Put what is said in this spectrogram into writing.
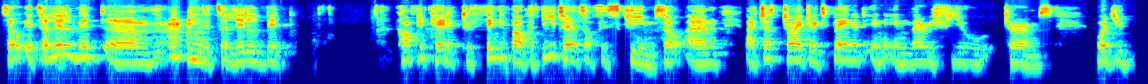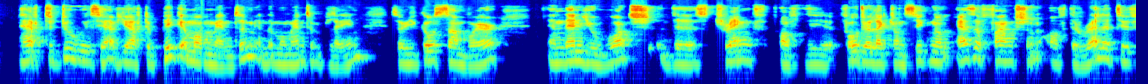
so it's a little bit, um, it's a little bit complicated to think about the details of this scheme. So um, I just try to explain it in, in very few terms. What you have to do is have, you have to pick a momentum in the momentum plane. So you go somewhere and then you watch the strength of the photoelectron signal as a function of the relative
